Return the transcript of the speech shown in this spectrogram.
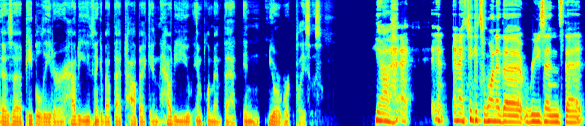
as a people leader? How do you think about that topic, and how do you implement that in your workplaces? Yeah. I, and, and I think it's one of the reasons that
